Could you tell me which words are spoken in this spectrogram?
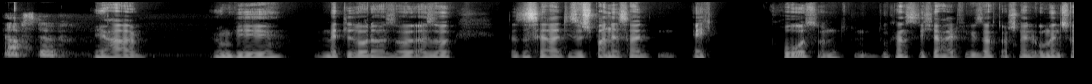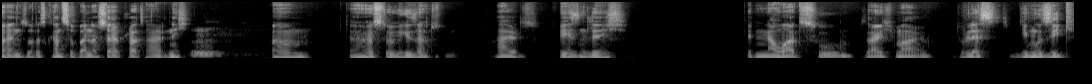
Dubstep. Ja, irgendwie Metal oder so. Also, das ist ja, diese Spanne ist halt echt groß und du kannst dich ja halt, wie gesagt, auch schnell umentscheiden. So, das kannst du bei einer Schallplatte halt nicht. Mhm. Ähm, da hörst du, wie gesagt, halt wesentlich genauer zu, sag ich mal. Du lässt die Musik,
